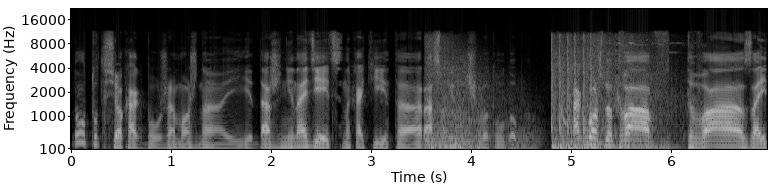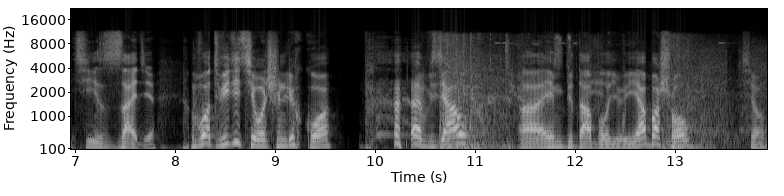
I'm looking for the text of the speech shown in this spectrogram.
Ну, тут все как бы уже можно и даже не надеяться на какие-то распины чего-то удобного. Как можно два в два зайти сзади? Вот, видите, очень легко. Взял а, MBW и обошел. Все.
